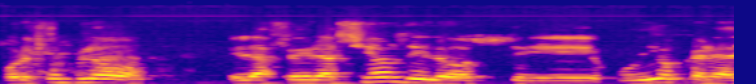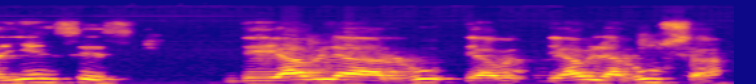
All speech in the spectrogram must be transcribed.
por ejemplo, la Federación de los eh, Judíos Canadienses de habla, de, habla rusa,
